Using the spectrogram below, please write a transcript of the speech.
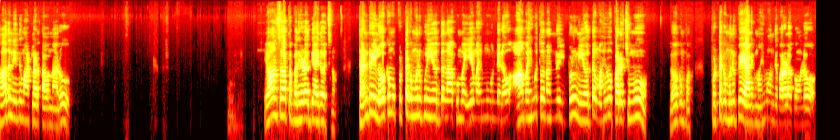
కాదని ఎందుకు మాట్లాడుతా ఉన్నారు? యోన్ స్వార్థ పదిహేడో అధ్యాయం ఐదో వచ్చినాం తండ్రి లోకము పుట్టక మునుపు నీ యొద్ద నాకు ఏ మహిమ ఉండెనో ఆ మహిమతో నన్ను ఇప్పుడు నీ యొద్ద మహిమ పరచుము లోకం పుట్టక మునిపే ఆయనకు మహిమ ఉంది పరలోకంలో.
